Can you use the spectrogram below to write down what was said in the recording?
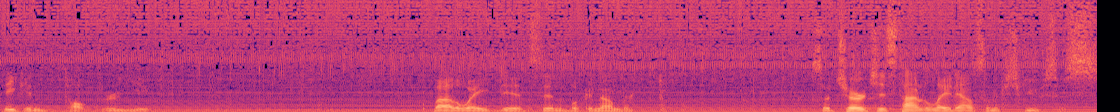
He can talk through you. By the way, He did. In the book of Numbers. So, church, it's time to lay down some excuses.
